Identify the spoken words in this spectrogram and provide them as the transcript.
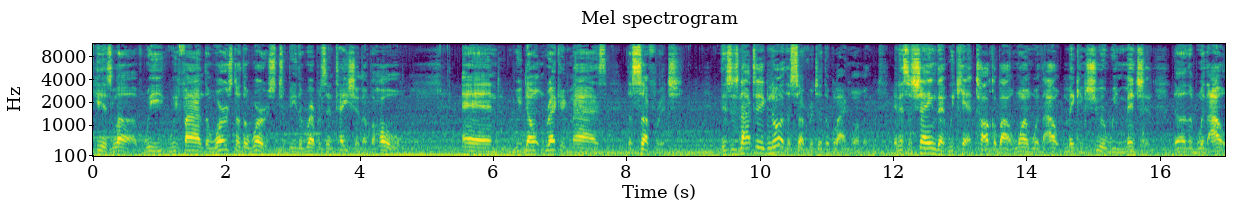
his love. We we find the worst of the worst to be the representation of the whole, and we don't recognize the suffrage. This is not to ignore the suffrage of the black woman. And it's a shame that we can't talk about one without making sure we mention the other without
